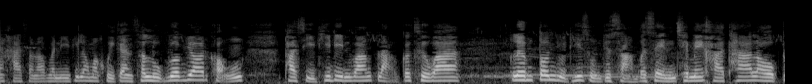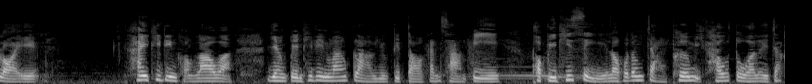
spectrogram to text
นะคะสำหรับวันนี้ที่เรามาคุยกันสรุปรวบยอดของภาษีที่ดินว่างเปล่าก็คือว่าเริ่มต้นอยู่ที่ 0.3%ใช่ไหมคะ ถ้าเราปล่อย ให้ที่ดินของเราอะ ยังเป็นที่ดินว่างเปล่าอยู่ติดต่อกัน 3 ปี พอปีที่ 4 เราก็ต้องจ่ายเพิ่มอีกเท่าตัวเลยจาก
